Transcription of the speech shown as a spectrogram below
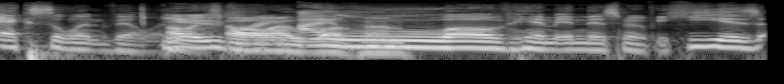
excellent villain. Oh, he's Oh, great. I love I him. love him in this movie. He is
